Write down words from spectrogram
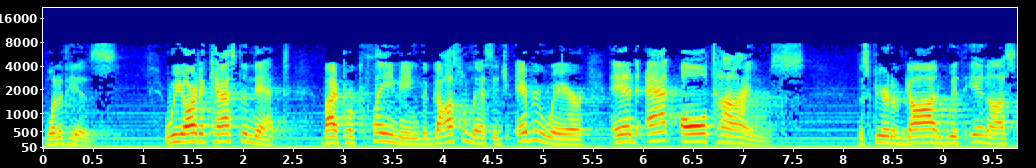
one of His. We are to cast the net by proclaiming the gospel message everywhere and at all times. The Spirit of God within us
